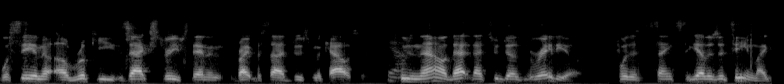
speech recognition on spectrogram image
was seeing a, a rookie Zach Strief standing right beside Deuce McAllister, yeah. who's now that that's who does the radio for the Saints together as a team, like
